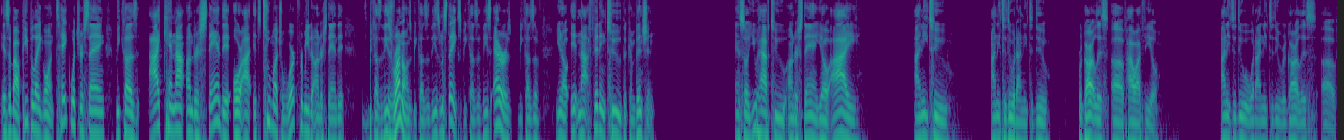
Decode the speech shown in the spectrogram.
It's about people ain't going to take what you're saying because I cannot understand it or I, it's too much work for me to understand it because of these run-ons, because of these mistakes, because of these errors, because of, you know, it not fitting to the convention. And so you have to understand, yo, I I need to I need to do what I need to do regardless of how I feel. I need to do what I need to do regardless of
